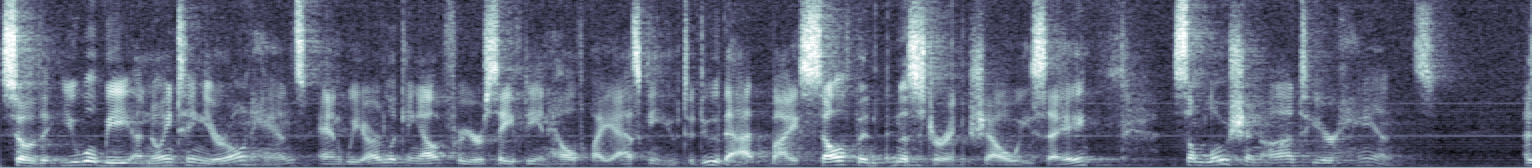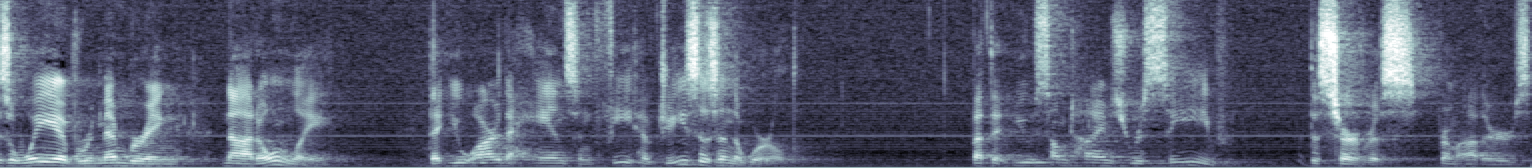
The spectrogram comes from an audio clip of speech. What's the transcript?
so that you will be anointing your own hands, and we are looking out for your safety and health by asking you to do that, by self administering, shall we say, some lotion onto your hands as a way of remembering not only that you are the hands and feet of Jesus in the world, but that you sometimes receive the service from others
